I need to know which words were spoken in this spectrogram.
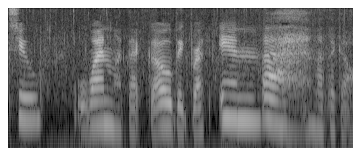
two, one. Let that go. Big breath in. Ah, and let that go.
